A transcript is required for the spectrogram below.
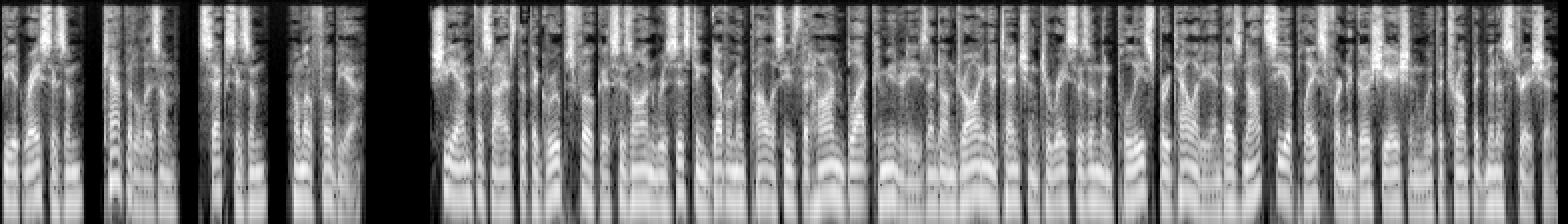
be it racism, capitalism, sexism, homophobia. She emphasized that the group's focus is on resisting government policies that harm black communities and on drawing attention to racism and police brutality and does not see a place for negotiation with the Trump administration.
